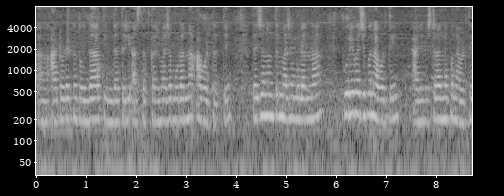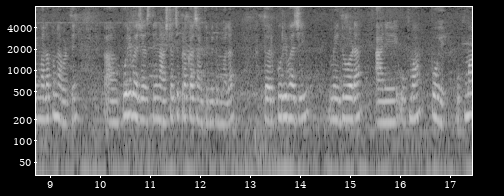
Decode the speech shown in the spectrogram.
आठवड्यातनं दोनदा तीनदा तरी असतात कारण माझ्या मुलांना आवडतात ते. त्याच्यानंतर माझ्या मुलांना पुरी भाजी पण आवडते आणि मिस्टरांना पण आवडते मला पण आवडते. पुरी भाजी असते. नाश्त्याचे प्रकार सांगते मी तुम्हाला. तर पुरी भाजी मेदूवडा आणि उपमा पोहे. उपमा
